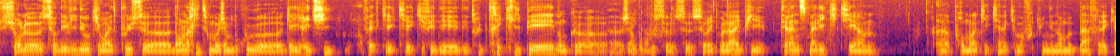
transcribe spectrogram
sur le sur des vidéos qui vont être plus dans le rythme, moi j'aime beaucoup Guy Ritchie en fait qui, qui, qui fait des, des, trucs très clippés, donc j'aime beaucoup ce, ce, ce rythme-là. Et puis Terence Malik qui est un euh, pour moi, qui, qui, m'a foutu une énorme baffe avec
